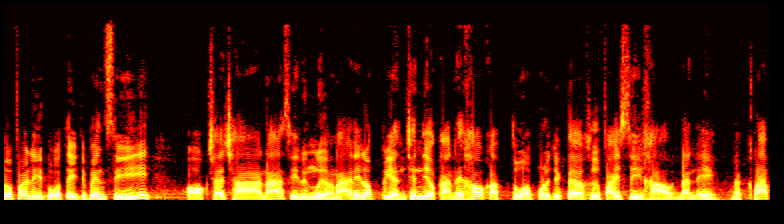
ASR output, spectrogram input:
ตัวไฟหลีปกติจะเป็นสีออกชาๆนะ สีเหลืองๆนะ อันนี้เราเปลี่ยนเช่นเดียวกันให้เข้ากับตัวโปรเจคเตอร์คือไฟสีขาวนั่นเองนะครับ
